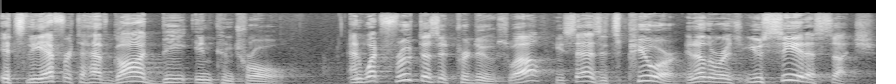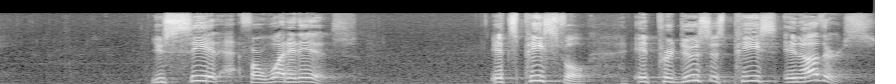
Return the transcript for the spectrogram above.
It's the effort to have God be in control. And what fruit does it produce? Well, he says it's pure. In other words, you see it as such. You see it for what it is. It's peaceful. It produces peace in others.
